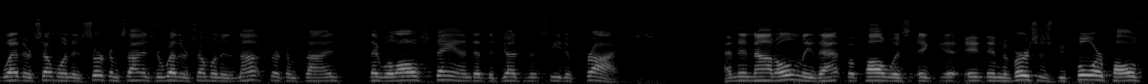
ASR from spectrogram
whether someone is circumcised or whether someone is not circumcised, they will all stand at the judgment seat of Christ. And then not only that, but Paul was, in the verses before, Paul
